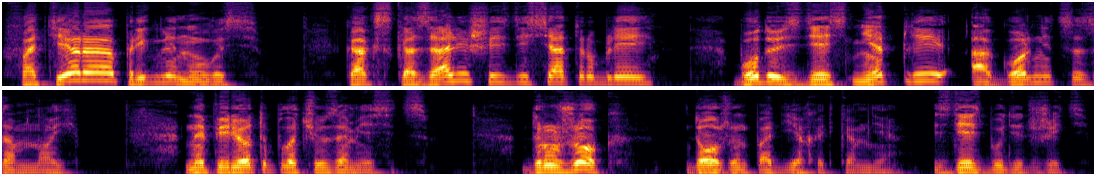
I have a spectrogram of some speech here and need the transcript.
Фатера приглянулась. Как сказали, 60 рублей. Буду здесь, нет ли, а горница за мной. Наперед уплачу за месяц. Дружок должен подъехать ко мне. Здесь будет жить.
